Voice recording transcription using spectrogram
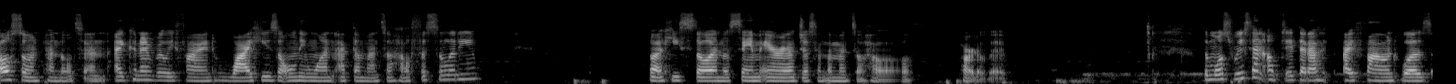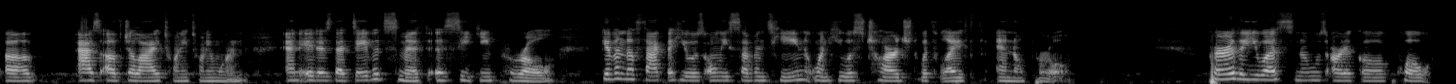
also in Pendleton. I couldn't really find why he's the only one at the mental health facility, but he's still in the same area, just in the mental health part of it. The most recent update that I, I found was of as of July 2021, and it is that David Smith is seeking parole, given the fact that he was only 17 when he was charged with life and no parole. Per the US News article, quote,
